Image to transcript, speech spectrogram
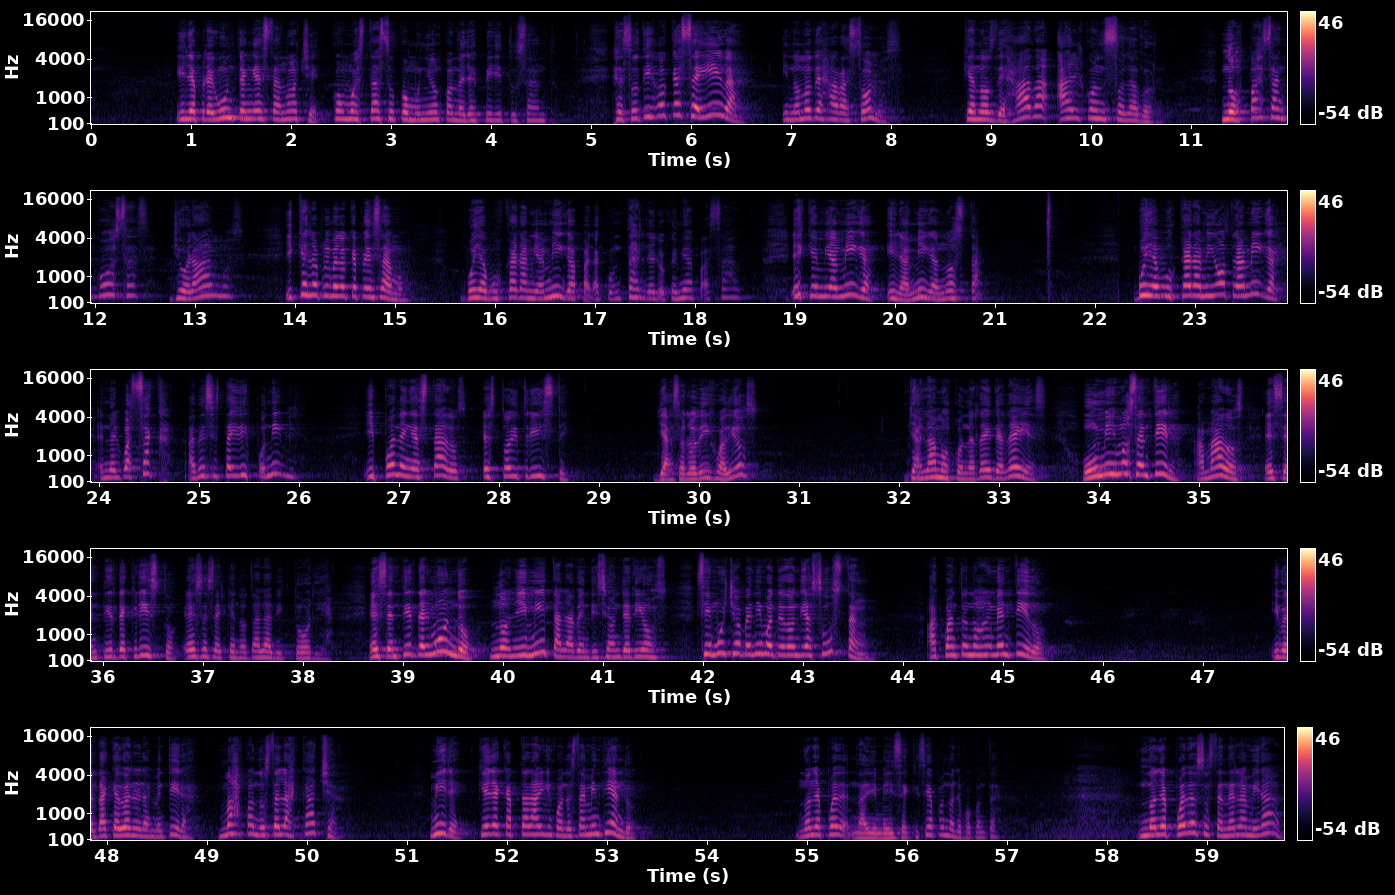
Y le pregunto en esta noche, ¿cómo está su comunión con el Espíritu Santo? Jesús dijo que se iba y no nos dejaba solos, que nos dejaba al consolador. Nos pasan cosas, lloramos. ¿Y qué es lo primero que pensamos? Voy a buscar a mi amiga para contarle lo que me ha pasado. Es que mi amiga, y la amiga no está. Voy a buscar a mi otra amiga en el WhatsApp, a ver si está ahí disponible. Y ponen estados, estoy triste. Ya se lo dijo a Dios. Ya hablamos con el Rey de Reyes. Un mismo sentir, amados, el sentir de Cristo, ese es el que nos da la victoria. El sentir del mundo nos limita la bendición de Dios. Si muchos venimos de donde asustan, ¿a cuántos nos han mentido? Y verdad que duelen las mentiras, más cuando usted las cacha. Mire, ¿quiere captar a alguien cuando está mintiendo? No le puede, nadie me dice que sí, pues no le puedo contar. No le puede sostener la mirada.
